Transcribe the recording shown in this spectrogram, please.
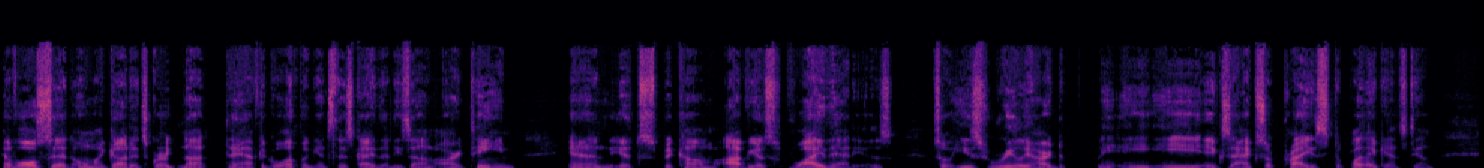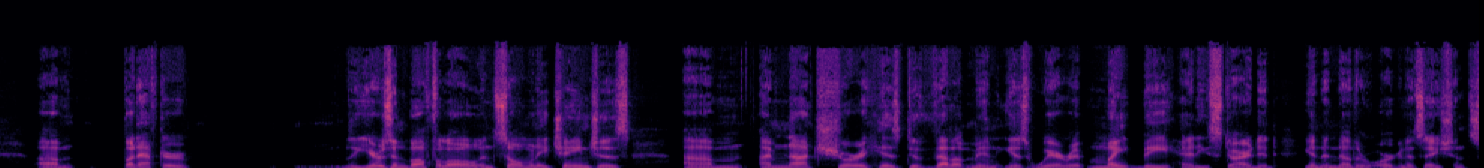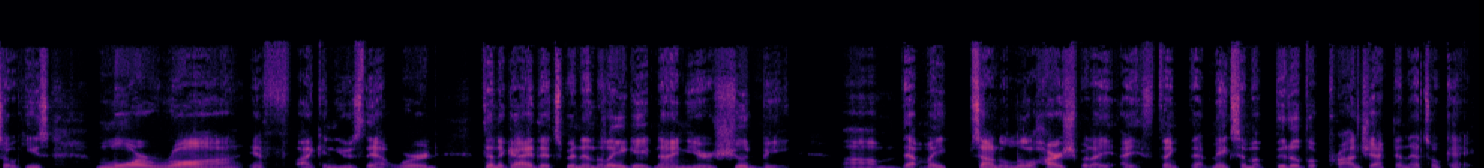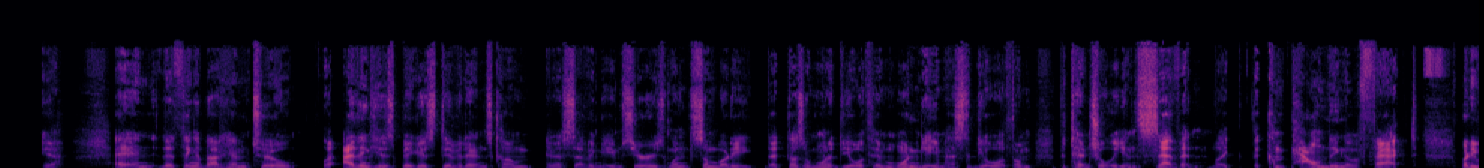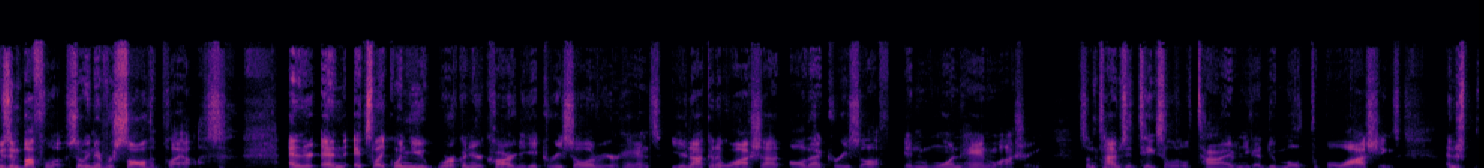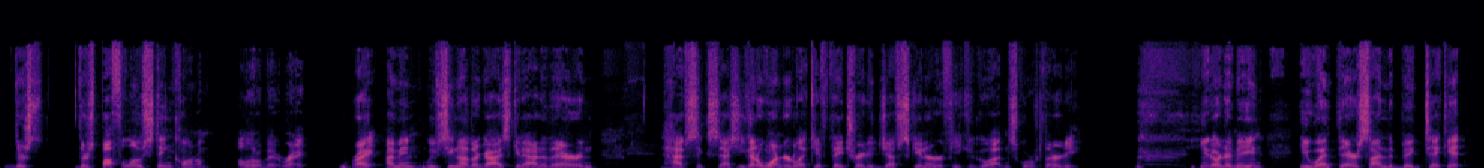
have all said, "Oh my God, it's great not to have to go up against this guy that he's on our team," and it's become obvious why that is. So he's really hard to he he exacts a price to play against him. Um, but after the years in Buffalo and so many changes, um, I'm not sure his development is where it might be had he started in another organization. So he's more raw, if I can use that word, than a guy that's been in the league eight, nine years should be. Um, that might sound a little harsh, but I, I think that makes him a bit of a project, and that's okay. Yeah. And the thing about him too, I think his biggest dividends come in a seven game series when somebody that doesn't want to deal with him one game has to deal with him potentially in seven, like the compounding of effect. But he was in Buffalo, so he never saw the playoffs. And and it's like when you work on your car and you get grease all over your hands. You're not going to wash out all that grease off in one hand washing. Sometimes it takes a little time and you got to do multiple washings. And there's there's there's Buffalo stink on them a little bit, right? Right? I mean, we've seen other guys get out of there and have success. You got to wonder, like, if they traded Jeff Skinner, if he could go out and score 30. you know what I mean? He went there, signed the big ticket,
